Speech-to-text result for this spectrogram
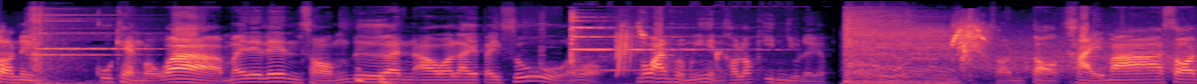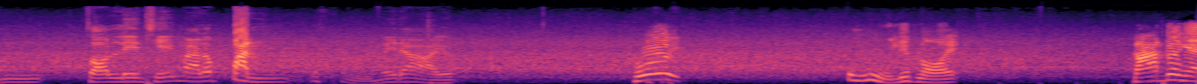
ต่อหนึ่งคู่แข่งบอกว่าไม่ได้เล่น 2 เดือนเอาอะไรไปสู้เขาบอกเมื่อวานผมยังเห็นเขาล็อกอินอยู่เลยครับซอนต่อไข่มาซอนซอนเลนเช็คมาแล้วปั่นโอ้โหไม่ได้ครับเฮ้ยโอ้โหเรียบร้อย การ์ดด้วยไง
